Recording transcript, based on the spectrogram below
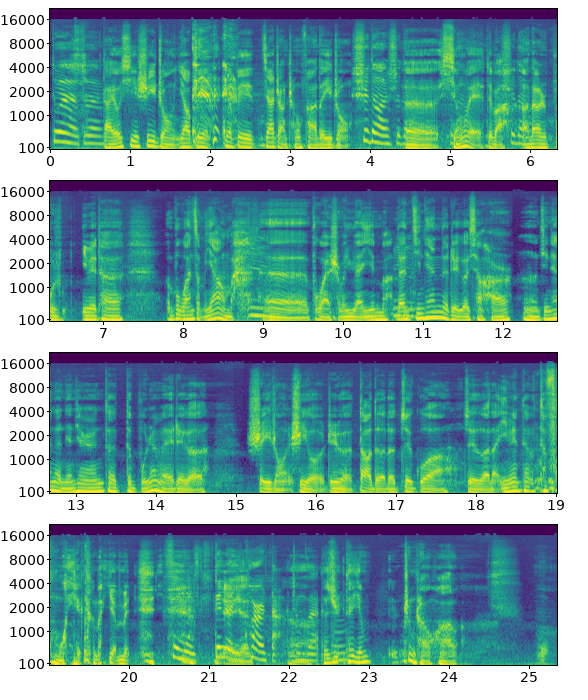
对对，打游戏是一种要被 要被家长惩罚的一种，是的，是的，呃，行为对吧？是的，啊，但是不，因为他。不管怎么样吧，呃，不管什么原因吧，但今天的这个小孩儿，嗯，今天的年轻人，他都不认为这个是一种是有这个道德的罪过罪恶的，因为他他父母也可能也没 父母跟着一块儿打，正在，他是他已经正常化了。我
